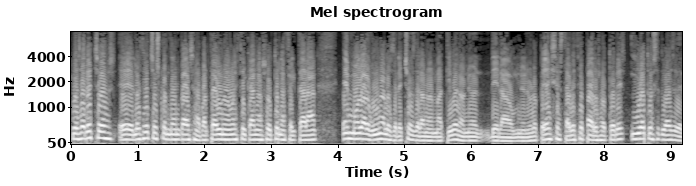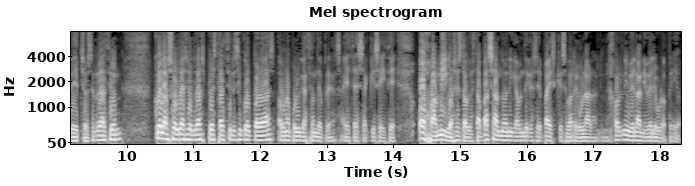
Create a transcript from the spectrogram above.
Los derechos, eh, los derechos contemplados en el apartado 1 modifican en absoluto no afectarán en modo alguno a los derechos de la normativa de la Unión, de la Unión Europea y se establece para los autores y otros titulares de derechos en relación con las obras y otras prestaciones incorporadas a una publicación de prensa. Dice, aquí se dice, ojo amigos, esto que está pasando, únicamente que sepáis que se va a regular al mejor nivel a nivel europeo.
